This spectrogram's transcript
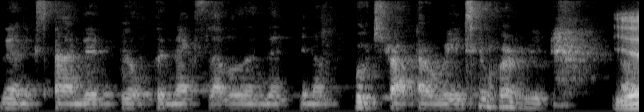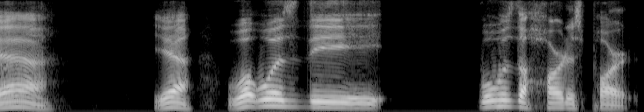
then expanded built the next level and then you know bootstrapped our way to where we yeah yeah. What was the what was the hardest part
